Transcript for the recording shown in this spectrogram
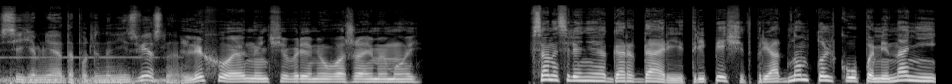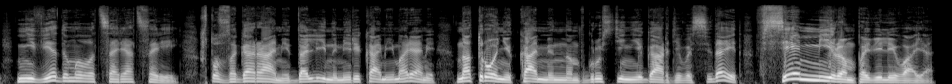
Сие мне доподлинно неизвестно. Лихое нынче время, уважаемый мой. Все население Гардарии трепещет при одном только упоминании неведомого царя царей, что за горами, долинами, реками и морями на троне каменном в Грустинье Гарде восседает, всем миром повелевая,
